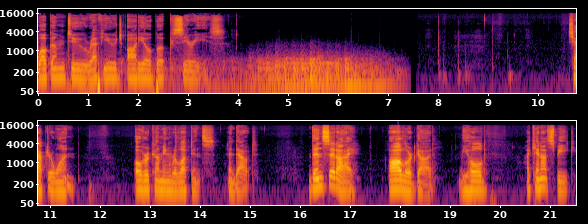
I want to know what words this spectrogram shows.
Welcome to Refuge Audiobook Series. Chapter 1 Overcoming Reluctance and Doubt. Then said I, Ah, Lord God, behold, I cannot speak,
